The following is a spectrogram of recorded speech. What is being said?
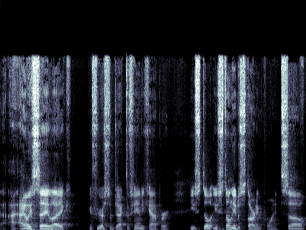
I, I always say like if you're a subjective handicapper, you still you still need a starting point. So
